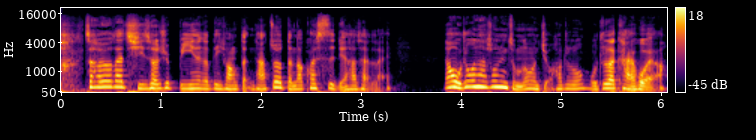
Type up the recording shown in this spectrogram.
之后又在骑车去 B 那个地方等他，最后等到快四点他才来。然后我就问他说你怎么那么久？他就说我就在开会啊。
